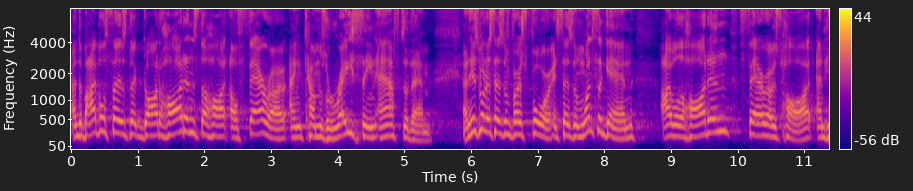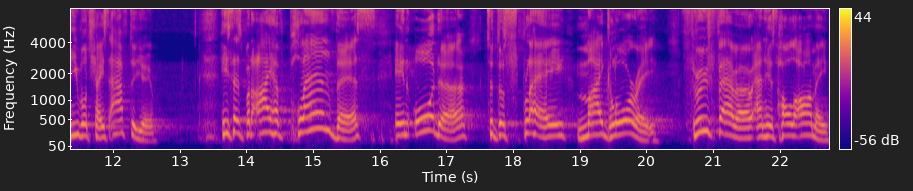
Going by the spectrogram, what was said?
And the Bible says that God hardens the heart of Pharaoh and comes racing after them. And here's what it says in verse 4 it says, And once again, I will harden Pharaoh's heart and he will chase after you. He says, But I have planned this in order to display my glory through Pharaoh and his whole army.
